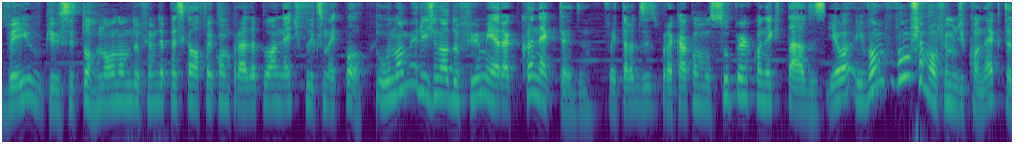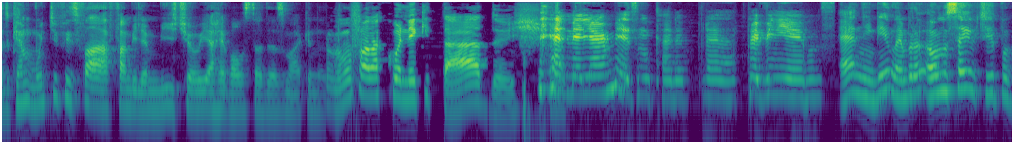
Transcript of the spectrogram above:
veio, que se tornou o nome do filme depois que ela foi comprada pela Netflix. Mas, pô, o nome original do filme era Connected. Foi traduzido pra cá como Super Conectados. E, eu, e vamos, vamos chamar o filme de Connected, que é muito difícil falar a família Mitchell e a revolta das máquinas. Vamos falar conectados. É melhor mesmo, cara, pra prevenir erros. É, ninguém lembra. Eu não sei, tipo,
